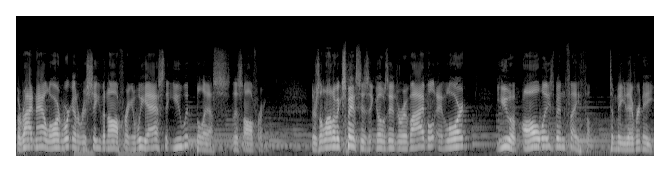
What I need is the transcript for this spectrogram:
But right now, Lord, we're going to receive an offering, and we ask that you would bless this offering. There's a lot of expenses that goes into revival, and Lord, you have always been faithful to meet every need.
